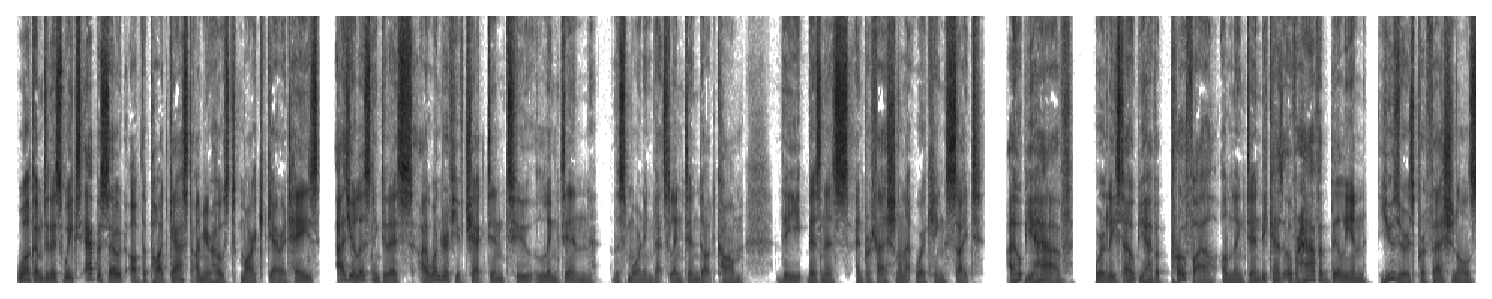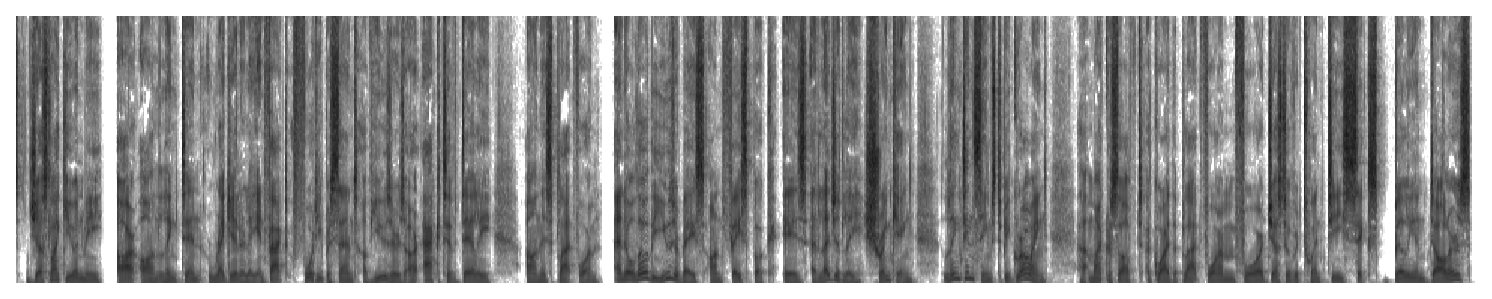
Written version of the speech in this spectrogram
Welcome to this week's episode of the podcast. I'm your host, Mark Garrett Hayes. As you're listening to this, I wonder if you've checked into LinkedIn this morning. That's linkedin.com, the business and professional networking site. I hope you have, or at least I hope you have a profile on LinkedIn because over half a billion users, professionals just like you and me, are on LinkedIn regularly. In fact, 40% of users are active daily on this platform. And although the user base on Facebook is allegedly shrinking, LinkedIn seems to be growing. Uh, Microsoft acquired the platform for just over $26 billion.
